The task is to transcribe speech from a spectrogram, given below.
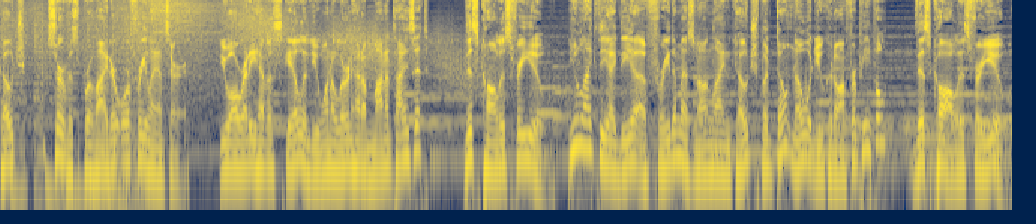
coach, service provider, or freelancer. You already have a skill and you want to learn how to monetize it? This call is for you. You like the idea of freedom as an online coach but don't know what you could offer people? This call is for you.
